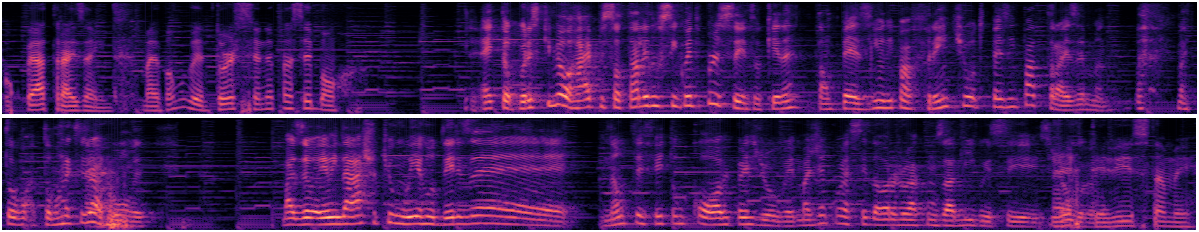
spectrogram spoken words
Tô com o pé atrás ainda. Mas vamos ver, torcendo é pra ser bom. É, então, por isso que meu hype só tá ali nos 50%, ok, né? Tá um pezinho ali pra frente e outro pezinho pra trás, né, mano? Mas tomara, tomara que seja bom, velho. Mas eu, eu, ainda acho que um erro deles é não ter feito um co-op pra esse jogo, velho. Imagina como vai ser da hora jogar com os amigos esse, esse é, jogo. Teve isso também.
